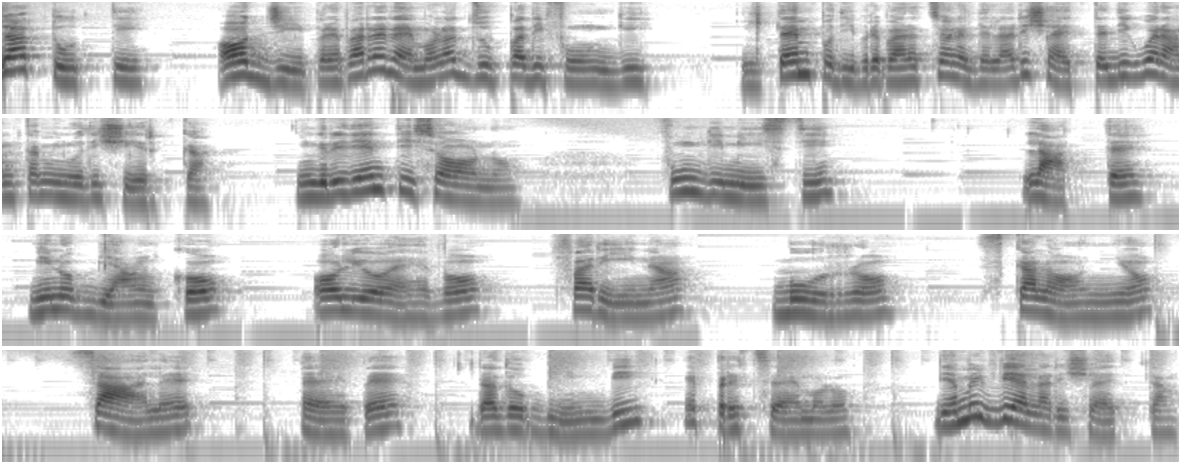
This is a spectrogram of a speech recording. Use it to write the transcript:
Ciao a tutti! Oggi prepareremo la zuppa di funghi. Il tempo di preparazione della ricetta è di 40 minuti circa. Gli ingredienti sono funghi misti, latte, vino bianco, olio evo, farina, burro, scalogno, sale, pepe, dado bimbi e prezzemolo. Diamo il via alla ricetta.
